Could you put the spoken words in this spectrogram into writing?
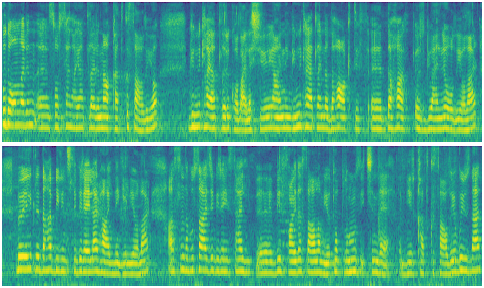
Bu da onların e, sosyal hayatlarına katkı sağlıyor. Günlük hayatları kolaylaşıyor. Yani günlük hayatlarında daha aktif, e, daha özgüvenli oluyorlar. Böylelikle daha bilinçli bireyler haline geliyorlar. Aslında bu sadece bireysel e, bir fayda sağlamıyor. Toplumumuz için de bir katkı sağlıyor. Bu yüzden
